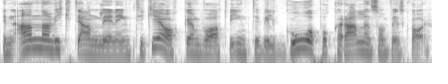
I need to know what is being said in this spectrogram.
En annan viktig anledning till kajaken var att vi inte vill gå på korallen som finns kvar.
